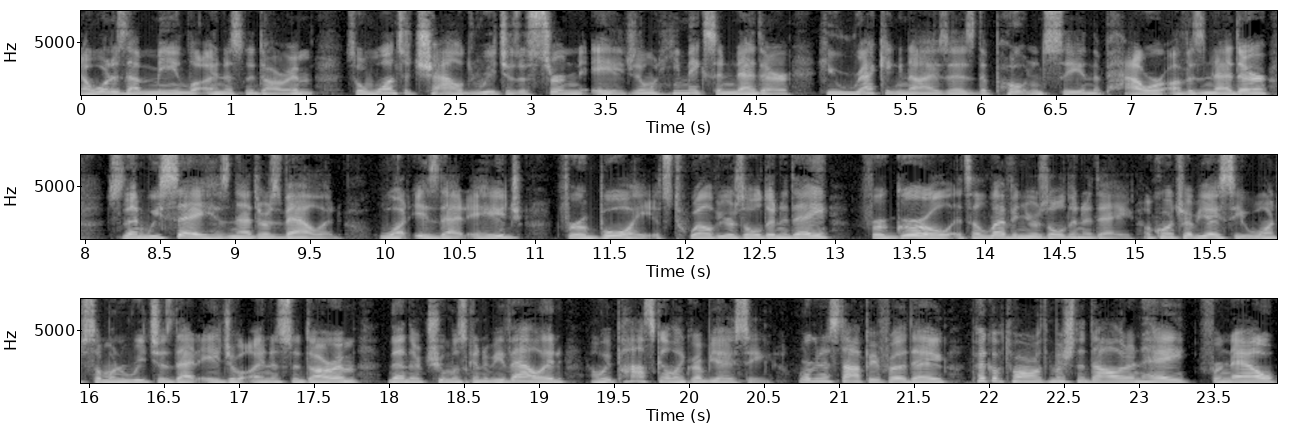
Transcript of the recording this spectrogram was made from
Now, what does that mean, la'enes nadarim? So once a child reaches a certain age, and when he makes a neder, he recognizes the potency and the power of his neder, so then we say his neder is valid. What is that age? For a boy, it's 12 years old in a day. For a girl, it's 11 years old in a day. According to Rabbi Yossi, once someone reaches that age of Einis Nadarim, then their truma is going to be valid, and we pasken like Rabbi Yossi. We're going to stop here for the day, pick up tomorrow with Mishnah Daled, and hey, for now,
